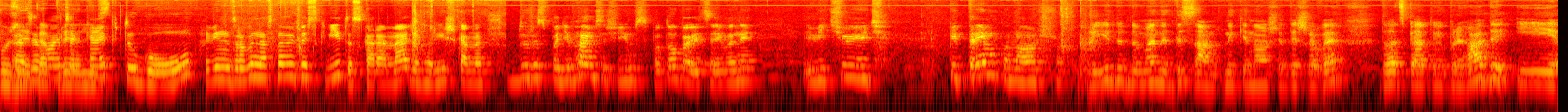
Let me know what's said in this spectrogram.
Боже, Називається. Cape to Go. Він зробив на основі бісквіту з карамелі, горішками. Дуже сподіваємося, що їм сподобається і вони відчують підтримку нашу. Приїдуть до мене десантники наші ДШВ 25-ї бригади і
